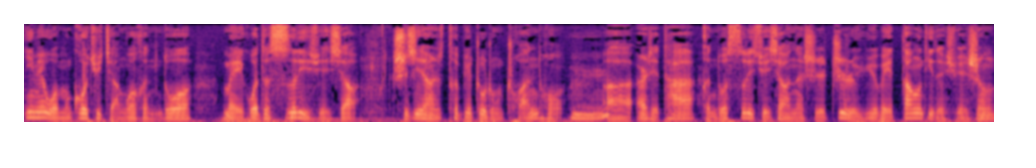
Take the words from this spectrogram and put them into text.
因为我们过去讲过很多美国的私立学校，实际上是特别注重传统，嗯，呃，而且它很多私立学校呢是致力于为当地的学生、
